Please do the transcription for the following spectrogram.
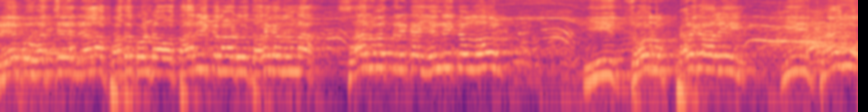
రేపు వచ్చే నెల పదకొండవ తారీఖు నాడు జరగనున్న సార్వత్రిక ఎన్నికల్లో ఈ జోరు పెరగాలి ఈ ఫ్యాను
